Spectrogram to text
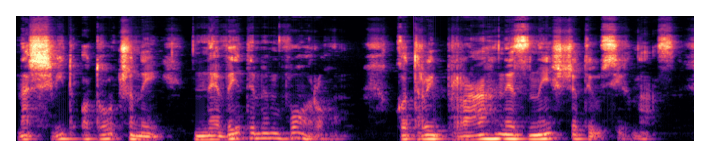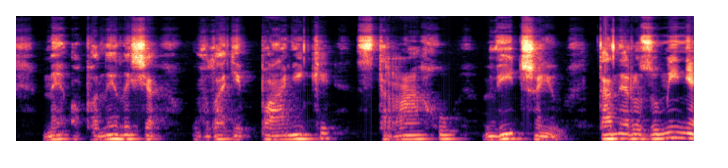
наш світ оточений невидимим ворогом, котрий прагне знищити усіх нас. Ми опинилися у владі паніки, страху, відчаю та нерозуміння,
